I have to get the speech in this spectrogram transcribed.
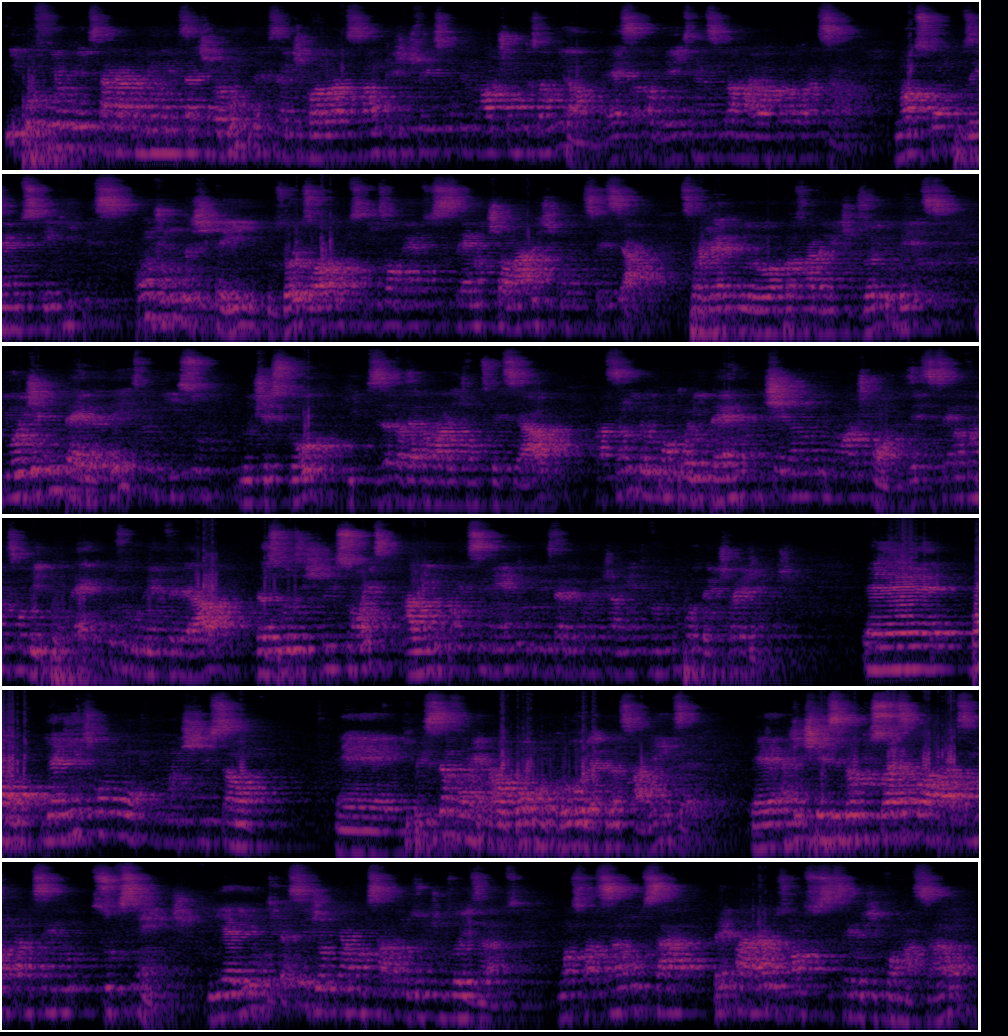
E, por fim, eu queria destacar também uma iniciativa muito interessante de colaboração que a gente fez com o Tribunal de Contas da União. Essa talvez tenha sido a maior colaboração nós compusemos equipes conjuntas de TI, os dois órgãos, e desenvolvemos um sistema de tomadas de conta especial. Esse projeto durou aproximadamente 18 meses e hoje ele integra desde o início no gestor, que precisa fazer a tomada de conta especial, passando pelo controle interno e chegando no Tribunal de Contas. Esse sistema foi desenvolvido por técnicos do governo federal, das duas instituições, além do conhecimento do Ministério do Planejamento, que foi muito importante para a gente. É, bom, e a gente, como uma instituição é, que precisa fomentar o bom controle, a transparência, é, a gente percebeu que só essa colaboração não estava sendo suficiente. E aí, o que a CGO tem avançado nos últimos dois anos? Nós passamos a preparar os nossos sistemas de informação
